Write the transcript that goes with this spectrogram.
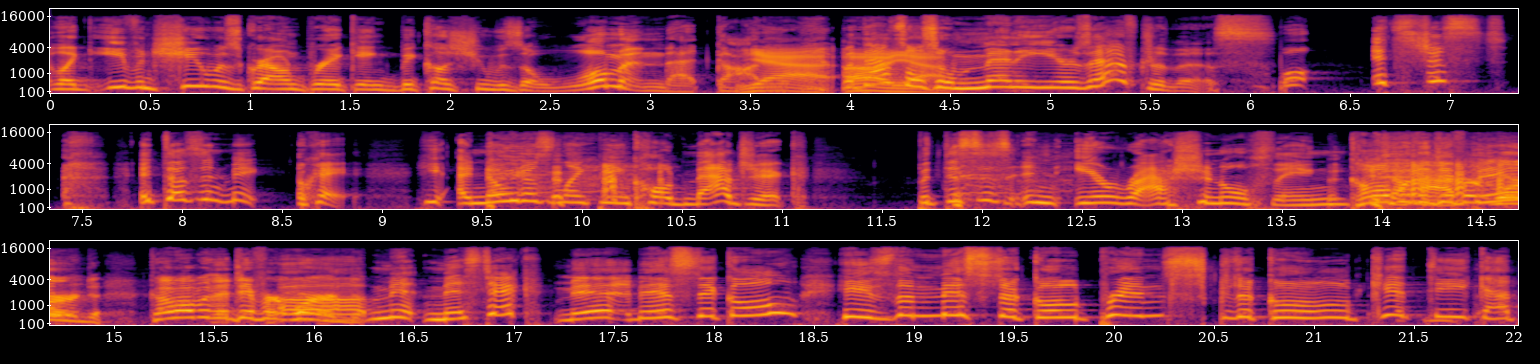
Like even she was groundbreaking because she was a woman that got Yeah. it. But Oh, that's yeah. also many years after this. Well, it's just it doesn't make okay. He I know he doesn't like being called magic, but this is an irrational thing. Come up to with a different word. Come up with a different Uh, word. mi- mystic. Mi- mystical? He's the mystical prince-tical kitty cat.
